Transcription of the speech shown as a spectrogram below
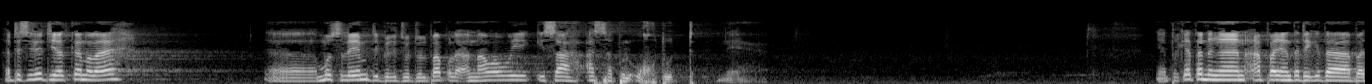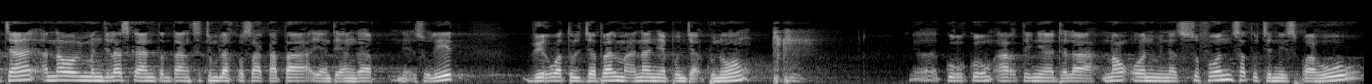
Hadis ini diatkan oleh Eh, Muslim diberi judul bab oleh An-Nawawi kisah Ashabul Ukhdud. Ya. Ya, berkaitan dengan apa yang tadi kita baca, An-Nawawi menjelaskan tentang sejumlah kosakata yang dianggap ya, sulit. Wirwatul Jabal maknanya puncak gunung. ya, kurkum artinya adalah naun minas sufun, satu jenis perahu.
